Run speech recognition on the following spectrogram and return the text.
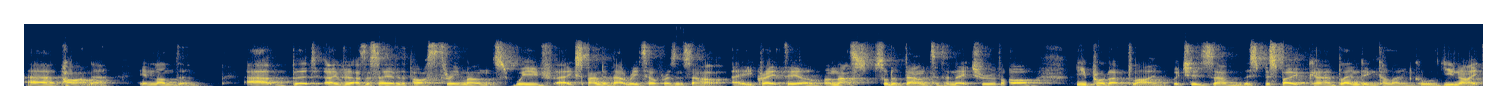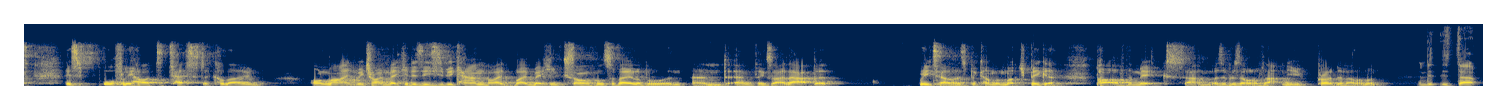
uh, partner in London. Uh, but over, as I say, over the past three months, we've expanded that retail presence out a great deal, and that's sort of down to the nature of our new product line, which is um, this bespoke uh, blending cologne called Unite. It's awfully hard to test a cologne online. We try and make it as easy as we can by, by making samples available and, and, and things like that. But retail has become a much bigger part of the mix um, as a result of that new product development. And is that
